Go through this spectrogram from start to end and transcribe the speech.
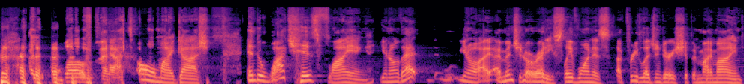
I love that. Oh my gosh! And to watch his flying, you know that you know, I, I mentioned already, Slave One is a pretty legendary ship in my mind,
